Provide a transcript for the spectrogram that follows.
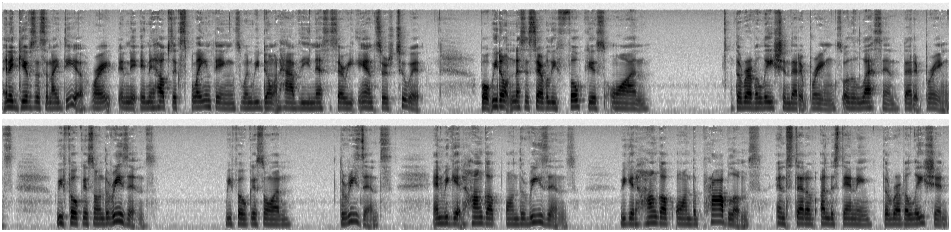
And it gives us an idea, right? And it, and it helps explain things when we don't have the necessary answers to it. But we don't necessarily focus on the revelation that it brings or the lesson that it brings. We focus on the reasons. We focus on the reasons. And we get hung up on the reasons we get hung up on the problems instead of understanding the revelation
